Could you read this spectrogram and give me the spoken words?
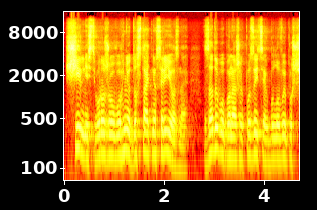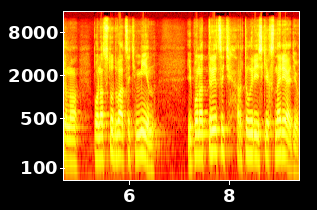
Щільність ворожого вогню достатньо серйозна. За добу по наших позиціях було випущено понад 120 мін і понад 30 артилерійських снарядів.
